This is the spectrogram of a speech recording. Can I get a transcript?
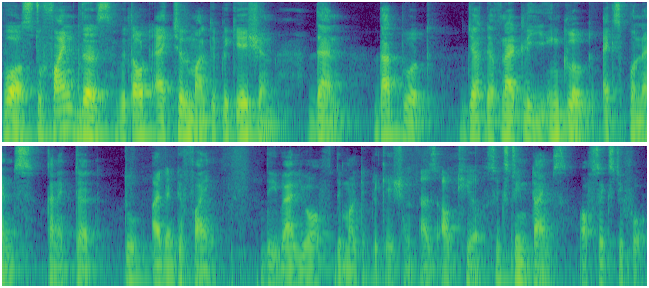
was to find this without actual multiplication, then that would definitely include exponents connected to identifying the value of the multiplication as out here 16 times of 64.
